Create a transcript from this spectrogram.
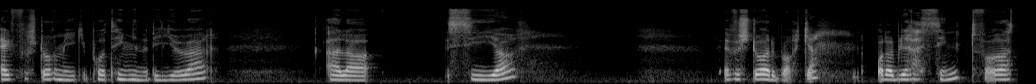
Jeg forstår meg ikke på tingene de gjør eller sier. Jeg forstår det bare ikke. Og da blir jeg sint for at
